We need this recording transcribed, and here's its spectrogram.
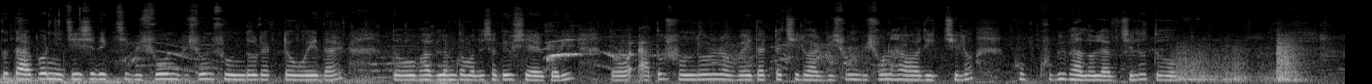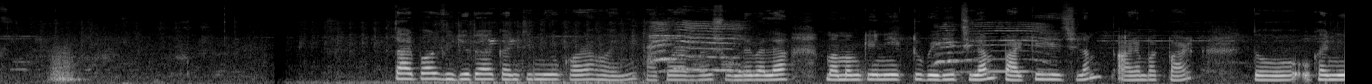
তো তারপর নিচে এসে দেখছি ভীষণ ভীষণ সুন্দর একটা ওয়েদার তো ভাবলাম তোমাদের সাথেও শেয়ার করি। তো এত সুন্দর ওয়েদারটা ছিল আর ভীষণ ভীষণ হাওয়া দিচ্ছিল। খুব, খুবই ভালো লাগছিল, তো তারপর ভিডিওটা আর কন্টিনিউ করা হয়নি। তারপর একবার সন্ধ্যেবেলা মামামকে নিয়ে একটু বেরিয়েছিলাম পার্কে গিয়েছিলাম, আরামবাগ পার্ক তো ওখানে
